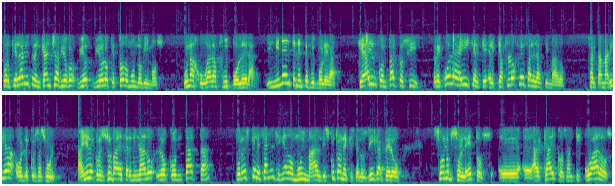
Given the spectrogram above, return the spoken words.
porque el árbitro en cancha vio, vio, vio lo que todo mundo vimos, una jugada futbolera, inminentemente futbolera, que hay un contacto, sí. Recuerda ahí que el que, el que afloje sale lastimado, Santa María o el de Cruz Azul. Ahí el de Cruz Azul va determinado, lo contacta, pero es que les han enseñado muy mal, discúlpame que se los diga, pero son obsoletos, eh, eh, arcaicos, anticuados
